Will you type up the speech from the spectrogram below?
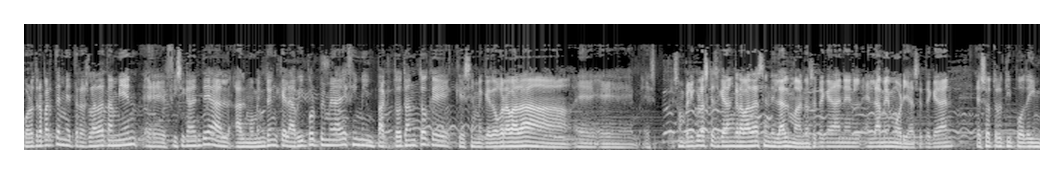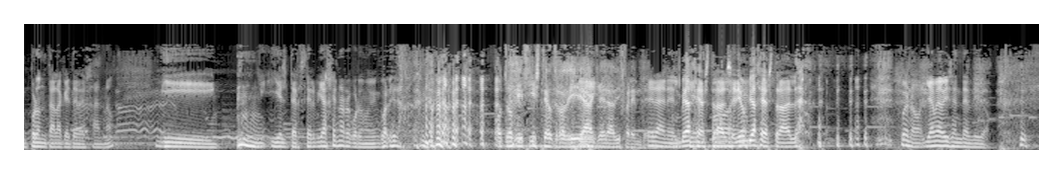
por otra parte, me traslada también eh, físicamente al, al, momento en que la vi por primera vez y me impactó tanto que, que se me quedó grabada. Eh, eh, es, son películas que se quedan grabadas en el alma, no se te quedan en, en, la memoria, se te quedan. Es otro tipo de impronta la que te dejan, ¿no? Y, y el tercer viaje no recuerdo muy bien cuál era. otro que hiciste otro día sí, que era diferente. Era en el viaje tiempo, astral, sería un viaje astral. bueno, ya me habéis entendido.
